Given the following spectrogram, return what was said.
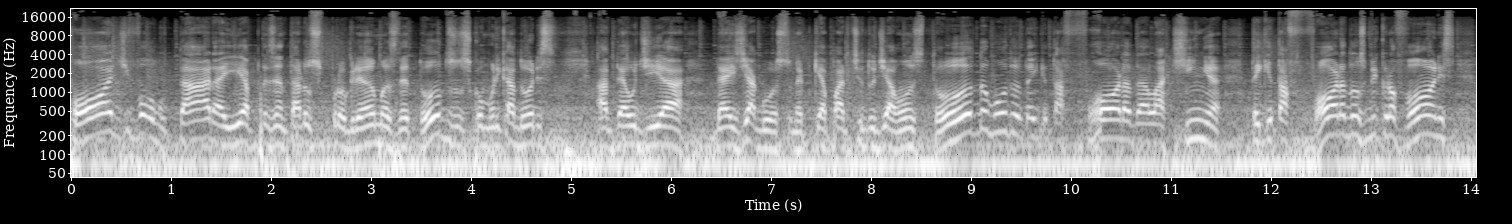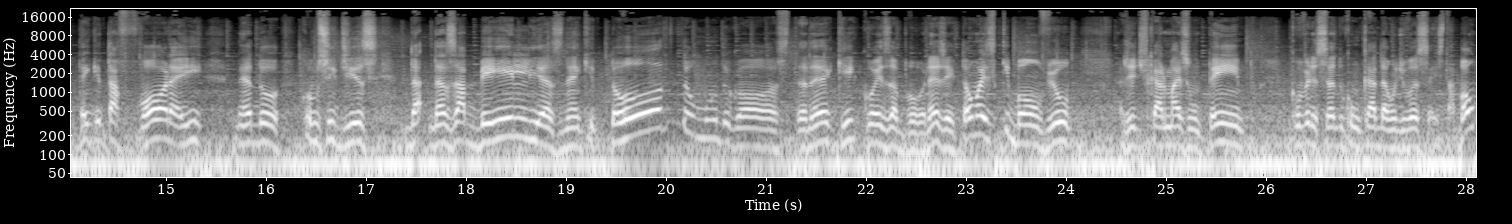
pode voltar aí a apresentar os programas, né, todos os comunicadores até o dia 10 de agosto, né? Porque a partir do dia 11 todo mundo tem que estar tá fora da latinha, tem que estar tá fora dos microfones, tem que estar tá fora aí, né, do, como se diz, da, das abelhas, né, que todo mundo gosta, né? Que coisa boa, né, gente? Então, mas que bom, viu? A gente ficar mais um tempo conversando com cada um de vocês, tá bom?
